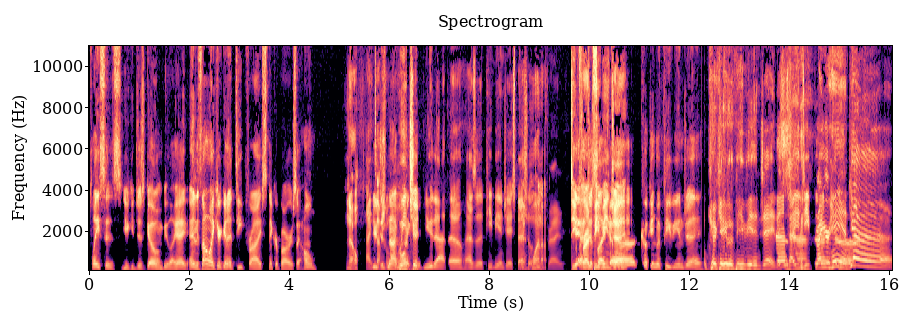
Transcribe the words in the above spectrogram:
places you could just go and be like, hey, and it's not like you're gonna deep fry Snicker bars at home. No, I You're just definitely not not. going We to. should do that though as a PB and J special. why not? fried. deep yeah, fried PB like and J. uh, cooking with PB and J. Cooking with PB and J. This is how you deep fry your hand. Yeah.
